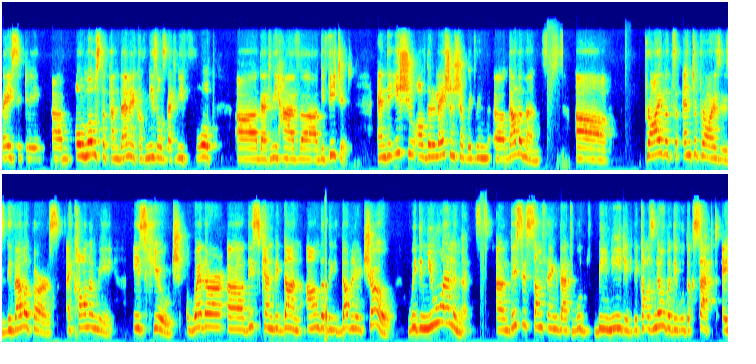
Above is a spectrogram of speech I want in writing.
basically um, almost a pandemic of measles that we thought uh, that we have uh, defeated. And the issue of the relationship between uh, governments, uh, private enterprises, developers, economy is huge. Whether uh, this can be done under the WHO with new elements, and this is something that would be needed because nobody would accept a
